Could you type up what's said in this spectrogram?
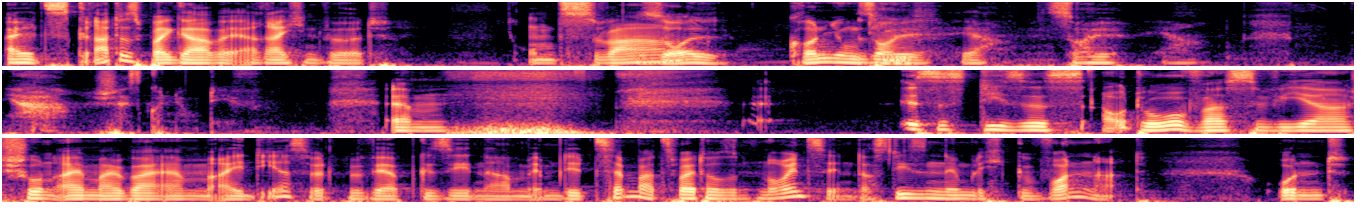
als Gratisbeigabe erreichen wird. Und zwar Soll. Konjunktiv. soll, ja, soll, ja. Ja, scheiß Konjunktiv. Ähm, ist es dieses Auto, was wir schon einmal bei einem Ideas-Wettbewerb gesehen haben, im Dezember 2019, das diesen nämlich gewonnen hat. Und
